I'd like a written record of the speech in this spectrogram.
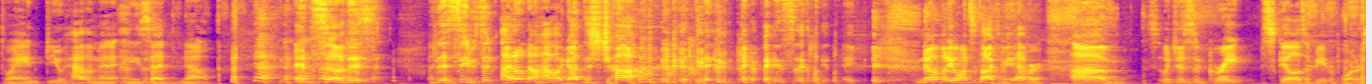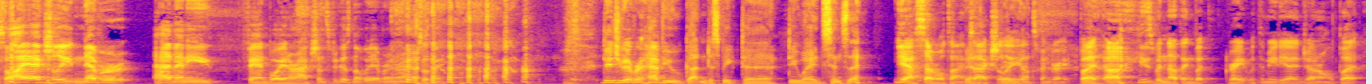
Dwyane, do you have a minute?" And he said, "No." and so this this seems to I don't know how I got this job. They're basically like nobody wants to talk to me ever. Um, which is a great skill as a beat reporter. So I actually never have any fanboy interactions because nobody ever interacts with me. Did you ever have you gotten to speak to D Wade since then? Yeah, several times Yeah, actually. It's been great, but uh, he's been nothing but great with the media in general. But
